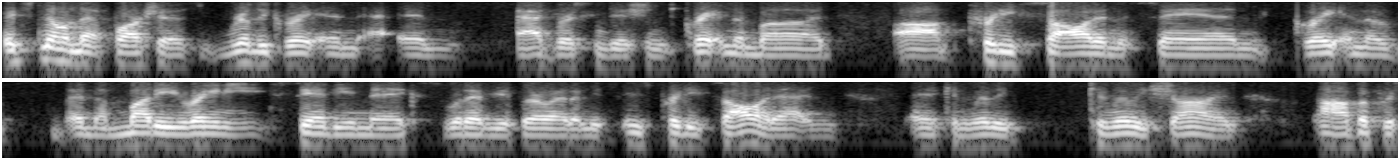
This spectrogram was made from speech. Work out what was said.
it's known that Barcia is really great in in adverse conditions, great in the mud, uh, pretty solid in the sand, great in the in the muddy, rainy, sandy mix, whatever you throw at him, he's, he's pretty solid at, and and can really can really shine. Uh, but for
